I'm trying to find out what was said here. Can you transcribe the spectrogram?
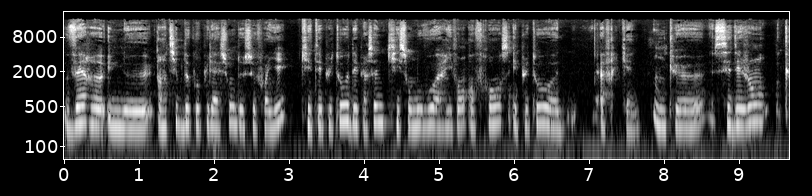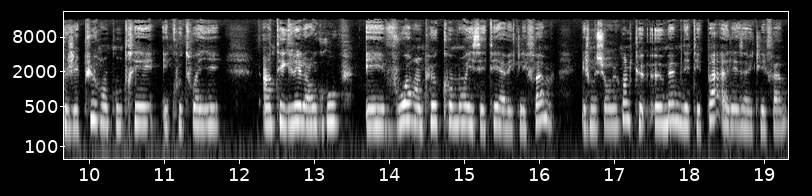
vers une, un type de population de ce foyer qui était plutôt des personnes qui sont nouveaux arrivants en France et plutôt euh, africaines. Donc euh, c'est des gens que j'ai pu rencontrer et côtoyer, intégrer leur groupe et voir un peu comment ils étaient avec les femmes. Et je me suis rendu compte que eux-mêmes n'étaient pas à l'aise avec les femmes.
